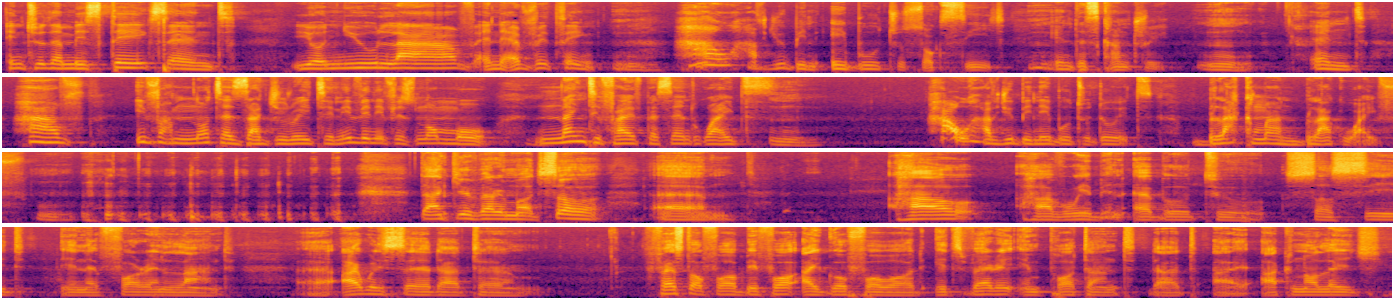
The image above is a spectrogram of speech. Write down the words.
into the mistakes and your new love and everything, mm. how have you been able to succeed mm. in this country? Mm. And have if I'm not exaggerating, even if it's not more, 95% whites. Mm. How have you been able to do it? Black man, black wife. Thank you very much. So, um, how have we been able to succeed in a foreign land? Uh, I will say that um, First of all, before I go forward, it's very important that I acknowledge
